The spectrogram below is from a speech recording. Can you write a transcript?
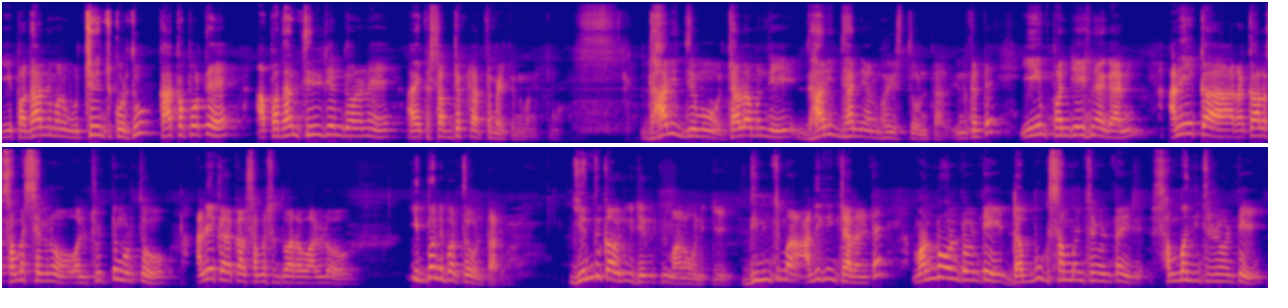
ఈ పదాన్ని మనం ఉచ్చరించకూడదు. కాకపోతే ఆ పదాన్ని తెలియజేయడం ద్వారానే ఆ యొక్క సబ్జెక్ట్ అర్థమవుతుంది మనకి. దారిద్ర్యము చాలామంది దారిద్ర్యాన్ని అనుభవిస్తూ ఉంటారు. ఎందుకంటే ఏం పని చేసినా కానీ అనేక రకాల సమస్యలను వాళ్ళు చుట్టుముడుతూ అనేక రకాల సమస్యల ద్వారా వాళ్ళు ఇబ్బంది పడుతూ ఉంటారు. ఎందుకు అవినీతి జరుగుతుంది మానవునికి? దీని నుంచి మనం అధిగమించాలంటే మనలో ఉన్నటువంటి డబ్బుకు సంబంధించినటువంటి సంబంధించినటువంటి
